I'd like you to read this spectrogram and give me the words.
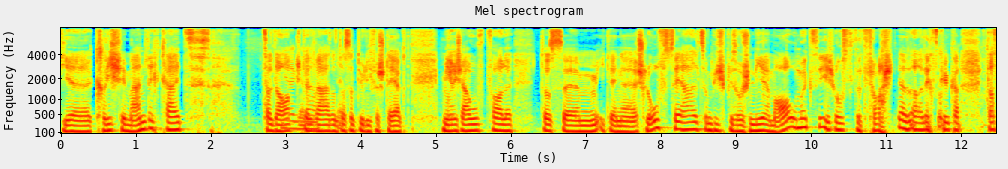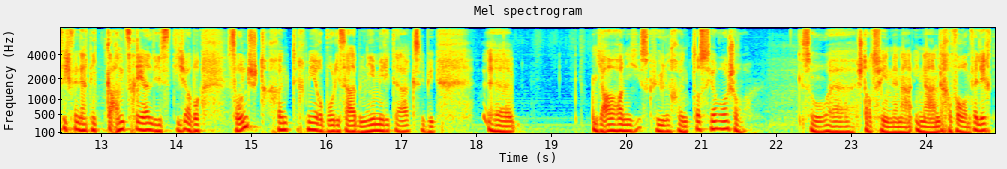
die Klischee-Männlichkeit soll dargestellt ja, genau. werden und das natürlich verstärkt. Mir ist auch aufgefallen, dass ähm, in diesen Schlafsälen zum Beispiel so nie ein Mann rum war, außer der Darsteller. Ich das Gefühl gehabt, das ist vielleicht nicht ganz realistisch, aber sonst könnte ich mir, obwohl ich selber nie Militär war, äh, ja, habe ich das Gefühl, könnte das ja wohl schon so äh, stattfinden in ähnlicher Form. Vielleicht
